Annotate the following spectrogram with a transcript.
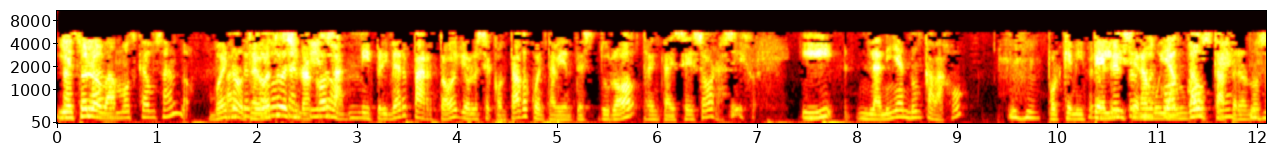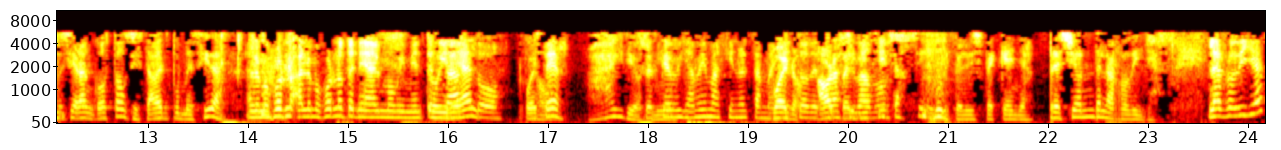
Y eso lo vamos causando. Bueno, Hace te voy a decir una cosa. Mi primer parto, yo les he contado cuentavientes, duró 36 horas. Híjole. Y la niña nunca bajó. Porque mi ¿Pero pelvis es era muy corta, angosta, pero no sé si era angosta o si estaba entumecida. A lo mejor no, a lo mejor no tenía el movimiento Exacto. ideal. Puede No. ser. Ay, Dios Pues es mío. que ya me imagino el tamaño bueno, de tu ahora sí vamos. Sí, mi pelvis pequeña. Presión de las rodillas. Las rodillas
